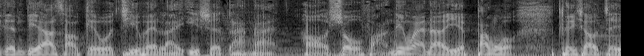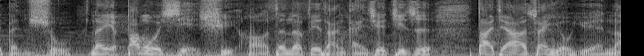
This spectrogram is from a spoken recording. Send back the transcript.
跟第二嫂给我机会来预设档案好受访，另外呢也帮我推销这本书，那也帮我写序哈，真的非常感谢。其实大家算有缘了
